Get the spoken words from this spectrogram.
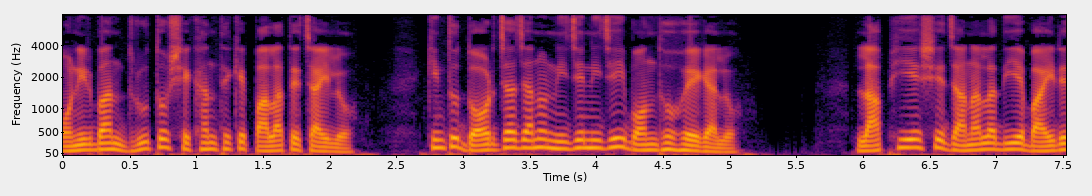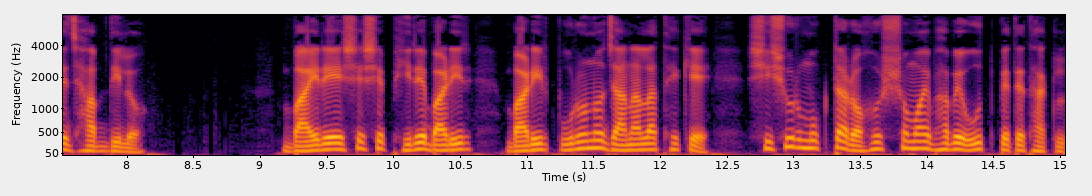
অনির্বাণ দ্রুত সেখান থেকে পালাতে চাইল, কিন্তু দরজা যেন নিজে নিজেই বন্ধ হয়ে গেল। লাফিয়ে সে জানালা দিয়ে বাইরে ঝাঁপ দিল। বাইরে এসে সে ফিরে বাড়ির বাড়ির পুরনো জানালা থেকে শিশুর মুখটা রহস্যময়ভাবে উত পেতে থাকল।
